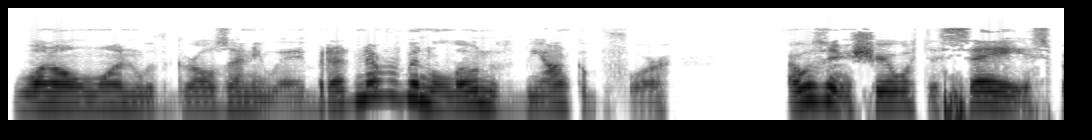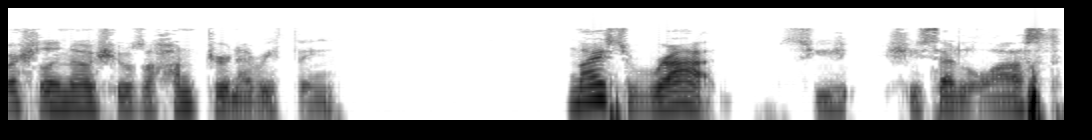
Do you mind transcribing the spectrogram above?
one on one with girls anyway, but I'd never been alone with Bianca before. I wasn't sure what to say, especially now she was a hunter and everything. Nice rat, she, she said at last.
